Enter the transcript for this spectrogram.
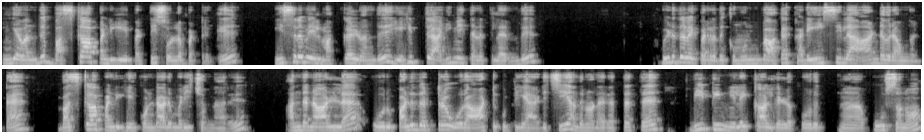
இங்க வந்து பஸ்கா பண்டிகையை பற்றி சொல்லப்பட்டிருக்கு. இஸ்ரவேல் மக்கள் வந்து எகிப்து அடிமைத்தனத்துல இருந்து விடுதலை பெறதுக்கு முன்பாக கடைசியில ஆண்டவர் அவங்கள்ட்ட பஸ்கா பண்டிகையை கொண்டாடும்படி சொன்னாரு. அந்த நாள்ல ஒரு பழுதற்ற ஒரு ஆட்டுக்குட்டியை அடிச்சு அதனோட ரத்தத்தை வீட்டின் நிலைக்கால்களில் பொறு பூசணும்.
